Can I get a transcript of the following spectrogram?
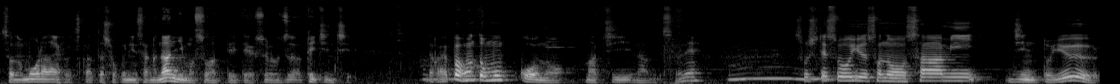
そのモーラナイフを使った職人さんが何人も座っていてそれをずっと一日。だからやっぱり本当木工の町なんですよね。そしてそういうそのサーミ人という、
